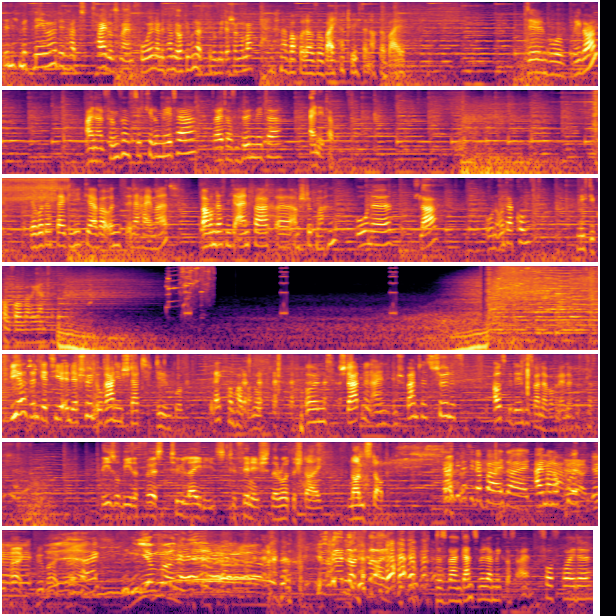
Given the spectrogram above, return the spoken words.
den ich mitnehme. Den hat Tidus mal empfohlen. Damit haben wir auch die 100 Kilometer schon gemacht. Nach einer Woche oder so war ich natürlich dann auch dabei. Dillenburg-Brilon. 155 Kilometer, 3000 Höhenmeter, eine Etappe. Der Ruttersteig liegt ja bei uns in der Heimat. Warum das nicht einfach äh, am Stück machen? Ohne Schlaf, ohne Unterkunft, nicht die Komfortvariante. Wir sind jetzt hier in der schönen Oranienstadt Dillenburg, direkt vom Hauptbahnhof. Und starten in ein entspanntes, schönes, ausgedehntes Wanderwochenende. These will be the first two ladies to finish the Rottersteig non-stop. Danke, dass ihr dabei seid. Einmal noch kurz. Hug, group hug. Das war ein ganz wilder Mix aus allem. Vorfreude,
